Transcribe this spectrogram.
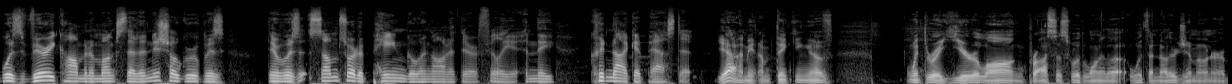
was very common amongst that initial group is there was some sort of pain going on at their affiliate, and they could not get past it. Yeah, I mean, I'm thinking of went through a year long process with one of the with another gym owner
